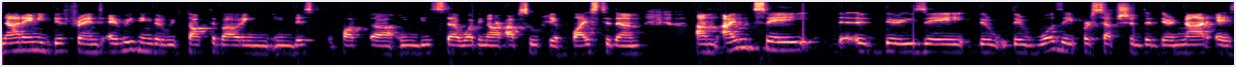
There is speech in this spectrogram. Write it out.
not any different. Everything that we've talked about in in this uh, in this uh, webinar absolutely applies to them. Um, I would say th- there is a there there was a perception that they're not as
